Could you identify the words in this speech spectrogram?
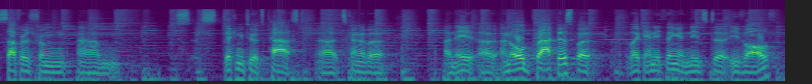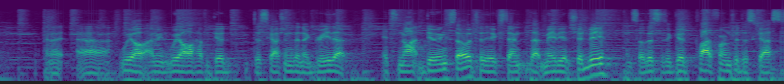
suffers from um, sticking to its past. Uh, it's kind of a, an, a, an, old practice, but like anything, it needs to evolve. And uh, we all, I mean, we all have good discussions and agree that it's not doing so to the extent that maybe it should be. And so this is a good platform to discuss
